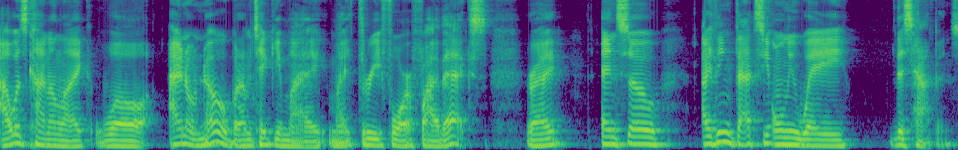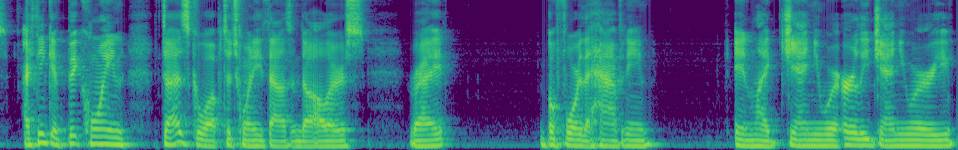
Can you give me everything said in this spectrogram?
I was kind of like, "Well, I don't know, but I'm taking my my three, four, five x, right? And so I think that's the only way this happens. I think if Bitcoin does go up to twenty thousand dollars, right, before the halving in like January, early January,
